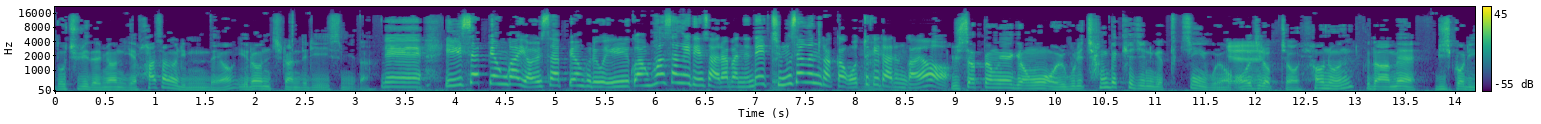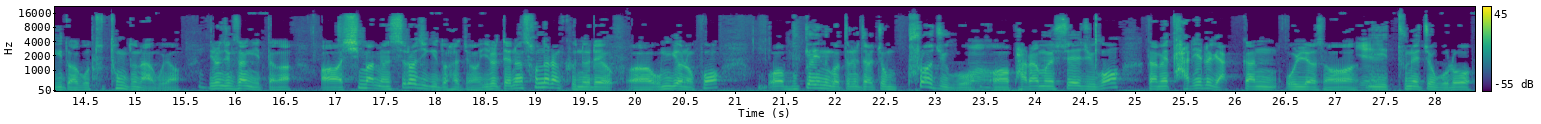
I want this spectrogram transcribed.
노출이 되면 이게 화상을 입는데요. 이런 질환들이 있습니다. 네. 일사병과 열사병 그리고 일광 화상에 대해서 알아봤는데 증상은 각각 어떻게 다른가요? 일사병의 경우 얼굴이 창백해지는 게 특징이고요. 예. 어지럽죠. 혀는 그 다음에 미식거리기도 하고 두통도 나고요. 이런 증상이 있다가 어, 심하면 쓰러지기도 하죠. 이럴 때는 서늘한 그늘에 어, 옮겨놓고 어, 묶여 있는 것들을 잘 좀 풀어주고 어, 바람을 쐬주고 그다음에 다리를 약간 올려서 예. 이 두뇌 쪽으로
